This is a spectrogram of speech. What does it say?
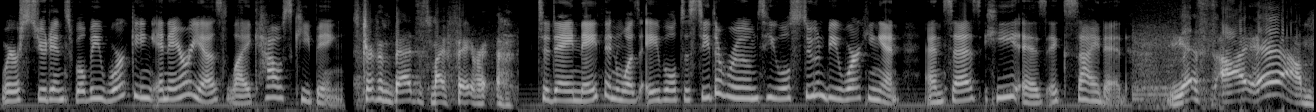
where students will be working in areas like housekeeping. Stripping beds is my favorite. Today, Nathan was able to see the rooms he will soon be working in and says he is excited. Yes, I am.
